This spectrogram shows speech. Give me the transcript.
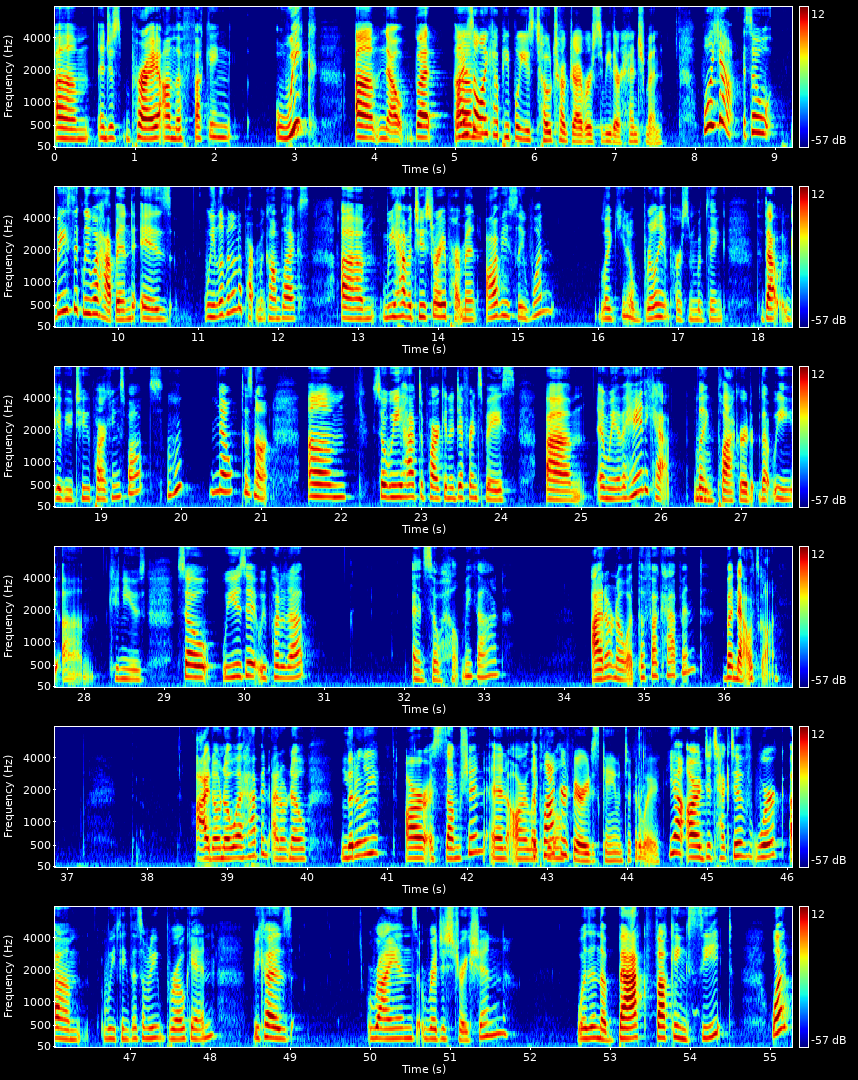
Um and just prey on the fucking weak. Um no, but I just don't um, like how people use tow truck drivers to be their henchmen. Well, yeah. So basically, what happened is we live in an apartment complex. Um, we have a two-story apartment. Obviously, one like you know brilliant person would think that that would give you two parking spots. Mm-hmm. No, does not. Um, so we have to park in a different space, um, and we have a handicap like placard that we um, can use. So we use it. We put it up, and so help me God, I don't know what the fuck happened, but now it's gone. I don't know what happened. I don't know. Literally, our assumption and our The like little- placard fairy just came and took it away. yeah, our detective work. Um, we think that somebody broke in because Ryan's registration was in the back fucking seat. What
